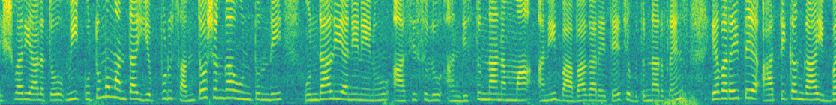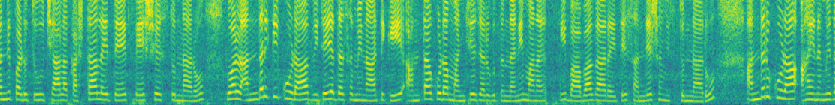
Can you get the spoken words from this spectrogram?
ఐశ్వర్యాలతో మీ కుటుంబం అంతా ఎప్పుడు సంతోషంగా ఉంటుంది. ఉండాలి అని నేను ఆశీస్సులు అందిస్తున్నానమ్మా అని బాబాగారైతే చెబుతున్నారు ఫ్రెండ్స్. ఎవరైతే ఆర్థికంగా ఇబ్బంది పడుతూ చాలా కష్టాలైతే ఫేస్ చేస్తున్నారో వాళ్ళందరికీ కూడా విజయదశమి నాటికి అంతా కూడా మంచి జరుగుతుంది. జరుగుతుందని మనకి బాబా గారు అయితే సందేశం ఇస్తున్నారు. అందరూ కూడా ఆయన మీద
